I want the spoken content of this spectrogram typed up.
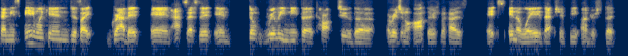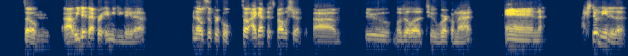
that means anyone can just like grab it and access it and don't really need to talk to the original authors because it's in a way that should be understood. So Mhm. uh, we did that for MEG data. and that was super cool. So I got this fellowship um, through Mozilla to work on that, and I still needed to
